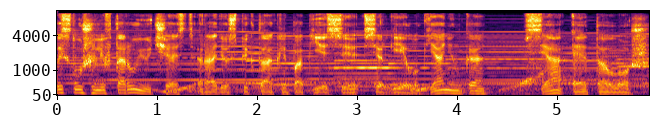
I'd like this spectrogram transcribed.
Вы слушали вторую часть радиоспектакля по пьесе Сергея Лукьяненко «Вся эта ложь».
